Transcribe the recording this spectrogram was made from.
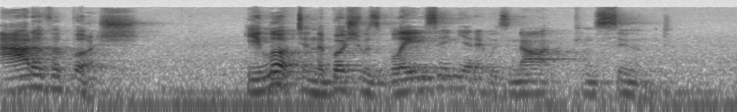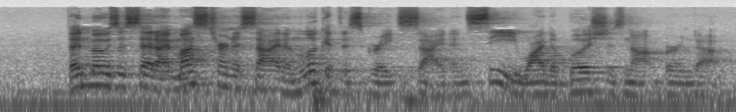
out of a bush. He looked, and the bush was blazing, yet it was not consumed. Then Moses said, I must turn aside and look at this great sight and see why the bush is not burned up.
